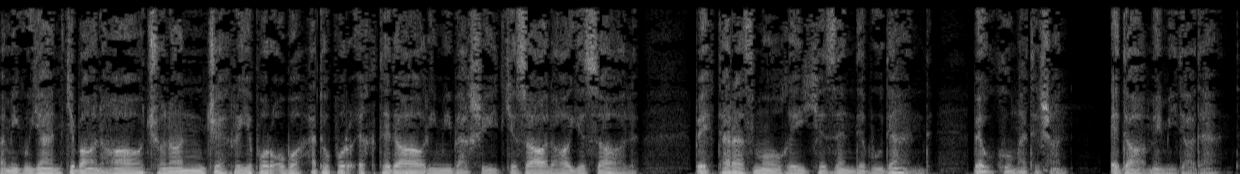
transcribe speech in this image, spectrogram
و می‌گویند که با آنها چنان چهره پر ابهت و پر اقتداری میبخشید که سالهای سال بهتر از موقعی که زنده بودند به حکومتشان ادامه می‌دادند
